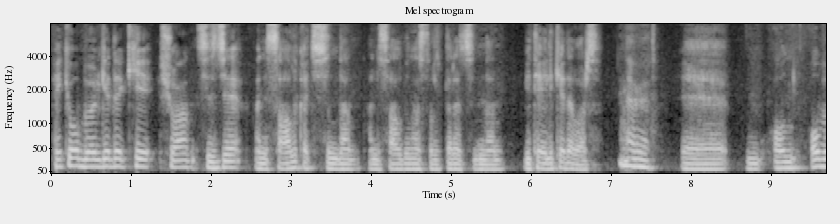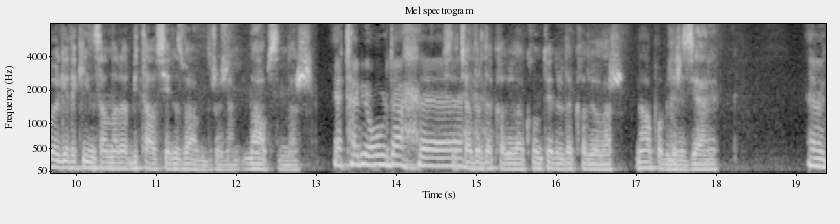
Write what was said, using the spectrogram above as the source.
peki o bölgedeki şu an sizce hani sağlık açısından hani salgın hastalıklar açısından bir tehlike de varsa Evet. ee, on, o bölgedeki insanlara bir tavsiyeniz var mıdır hocam? Ne yapsınlar? Ya tabii orada e, İşte çadırda kalıyorlar, konteynerde kalıyorlar. Ne yapabiliriz yani? Evet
